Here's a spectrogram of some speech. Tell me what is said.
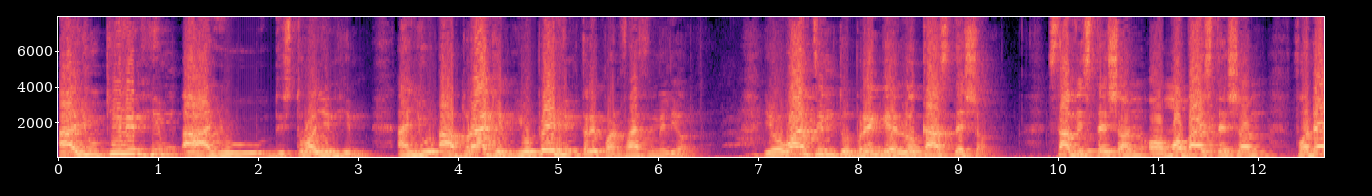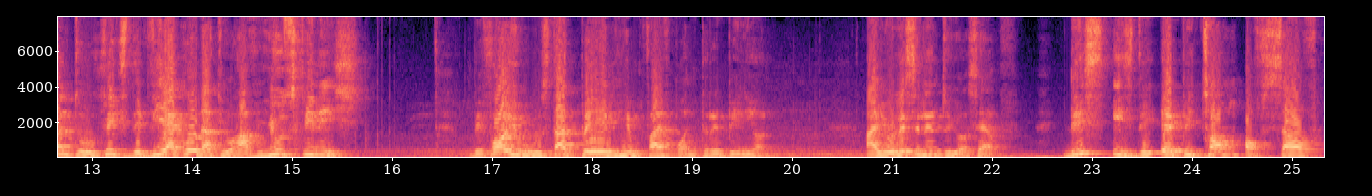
are you killing him? Are you destroying him? And you are bragging. You pay him 3.5 million. You want him to bring a local station, service station or mobile station for them to fix the vehicle that you have used finish before you will start paying him 5.3 billion. Are you listening to yourself? This is the epitome of self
